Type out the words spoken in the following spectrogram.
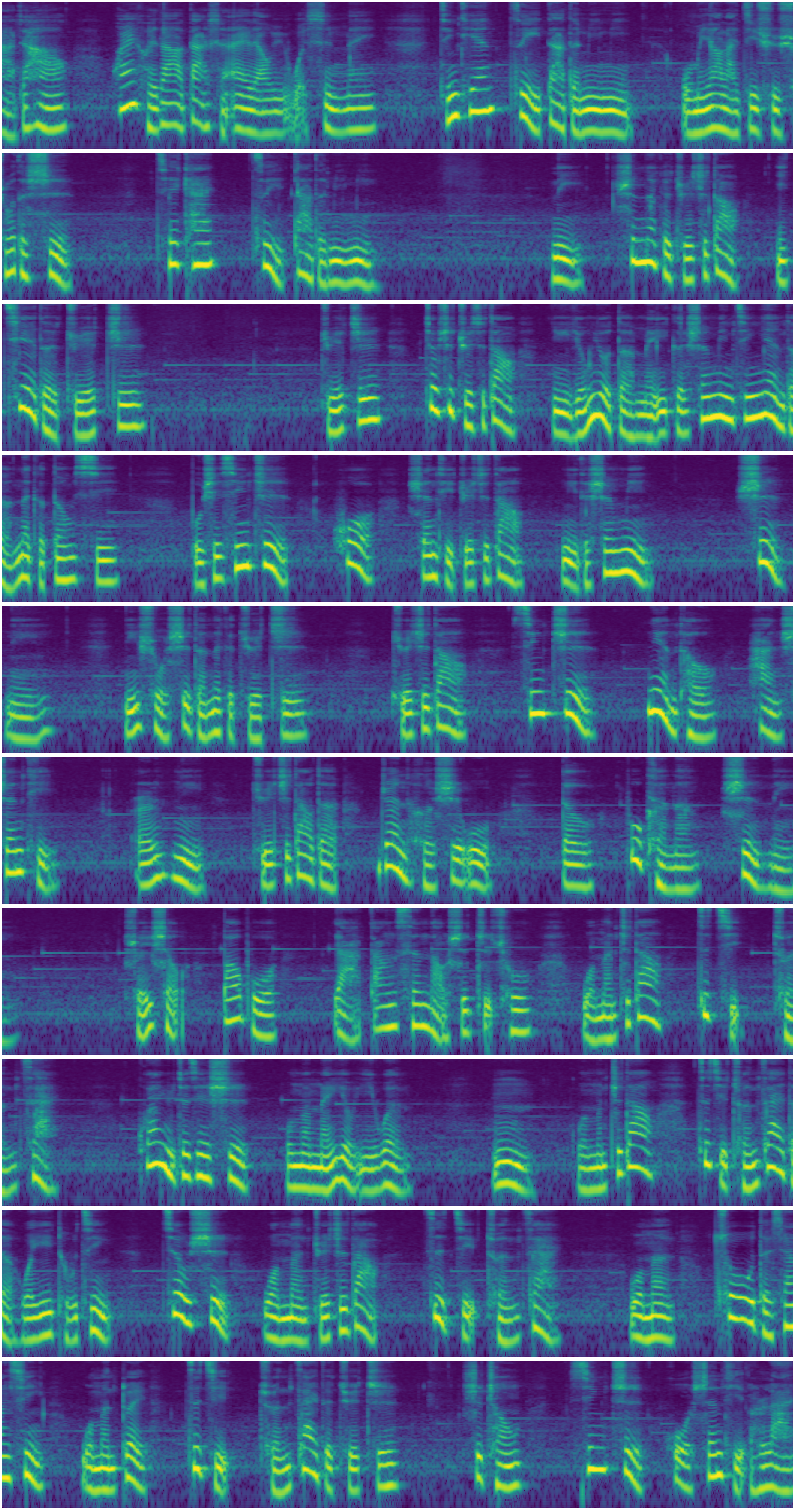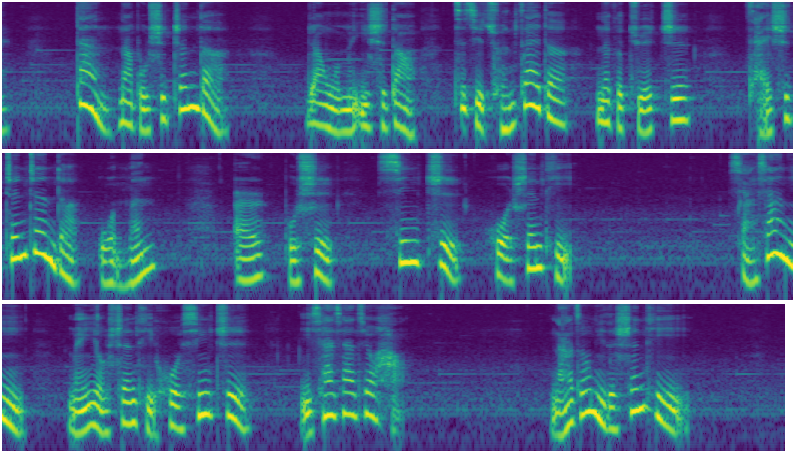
大家好，欢迎回到大神爱疗愈，我是 May。今天最大的秘密，我们要来继续说的是揭开最大的秘密。你是那个觉知到一切的觉知，觉知就是觉知到你拥有的每一个生命经验的那个东西，不是心智或身体觉知到。你的生命是你，你所示的那个觉知，觉知到心智、念头和身体，而你觉知到的任何事物都不可能是你。水手鲍勃·亚当森老师指出，我们知道自己存在。关于这件事。我们没有疑问，嗯，我们知道自己存在的唯一途径，就是我们觉知到自己存在。我们错误地相信，我们对自己存在的觉知是从心智或身体而来，但那不是真的。让我们意识到自己存在的那个觉知。才是真正的我们，而不是心智或身体。想象你没有身体或心智，一下下就好。拿走你的身体，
